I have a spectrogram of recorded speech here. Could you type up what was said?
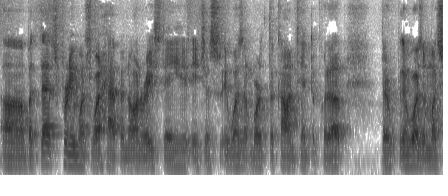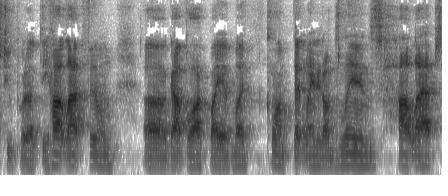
Uh, but that's pretty much what happened on race day. It, it, just it wasn't worth the content to put up. There there wasn't much to put up. The hot lap film uh, got blocked by a mud clump that landed on the lens. Hot laps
